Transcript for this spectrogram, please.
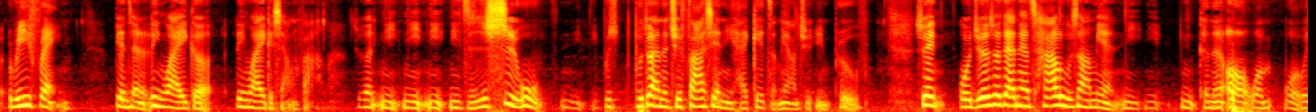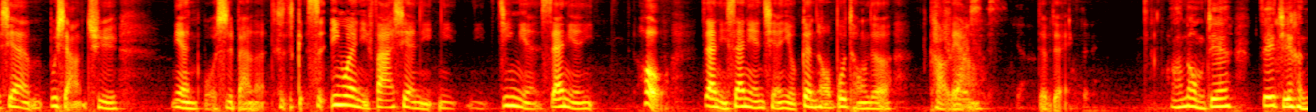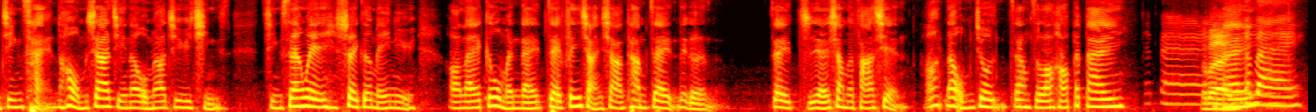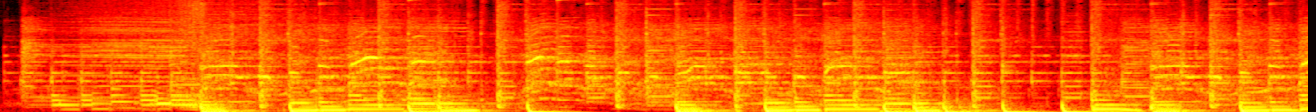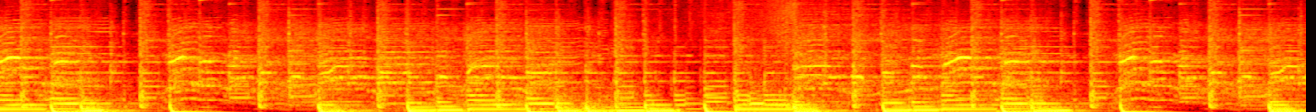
reframe，变成另外一个另外一个想法，就是你你你你只是事物，你你不不断的去发现，你还可以怎么样去 improve。所以我觉得说，在那个岔路上面，你你你可能哦，我我我现在不想去念博士班了，是是因为你发现你你你今年三年后，在你三年前有更多不同的考量，Choices, yeah. 对不对？好，那我们今天这一集很精彩。然后我们下一集呢，我们要继续请请三位帅哥美女好，来跟我们来再分享一下他们在那个在职涯上的发现。好，那我们就这样子了。好，拜拜，拜拜，拜拜，拜拜。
